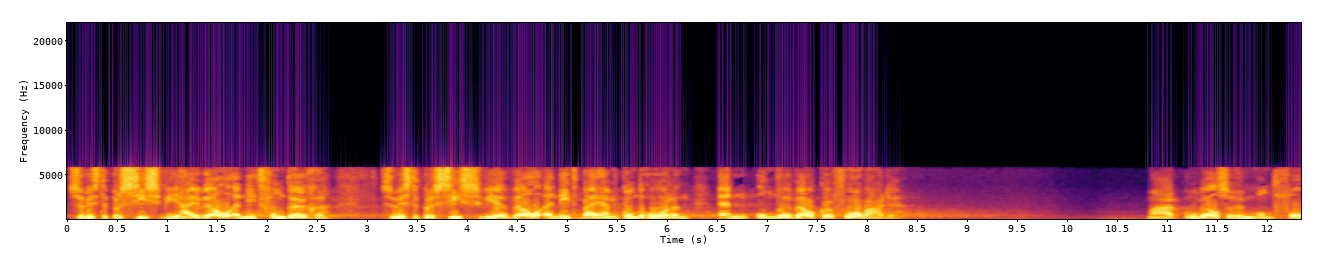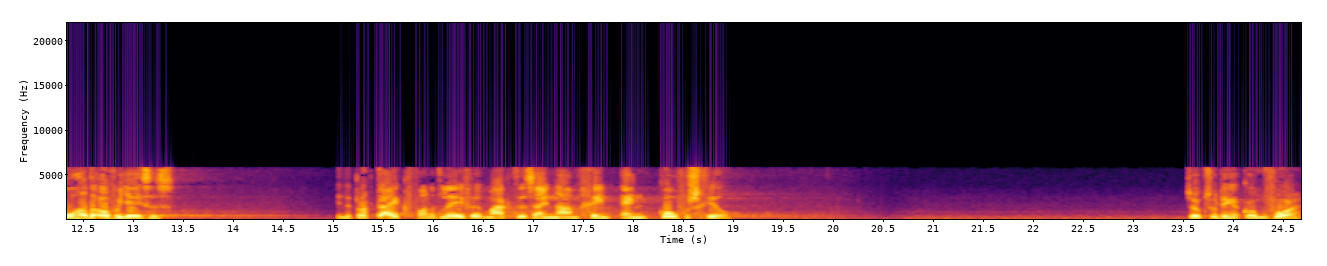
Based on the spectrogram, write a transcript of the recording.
Ze wisten precies wie hij wel en niet vond deugen. Ze wisten precies wie er wel en niet bij hem konden horen en onder welke voorwaarden. Maar hoewel ze hun mond vol hadden over Jezus, in de praktijk van het leven maakte zijn naam geen enkel verschil. Zulke soort dingen komen voor.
